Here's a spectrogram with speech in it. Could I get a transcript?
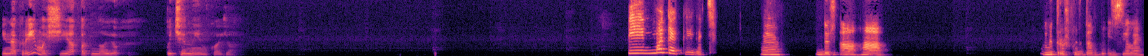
і накриємо ще одною печенинкою. Кидать. Е, Ага. Ми трошки не так зробили.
